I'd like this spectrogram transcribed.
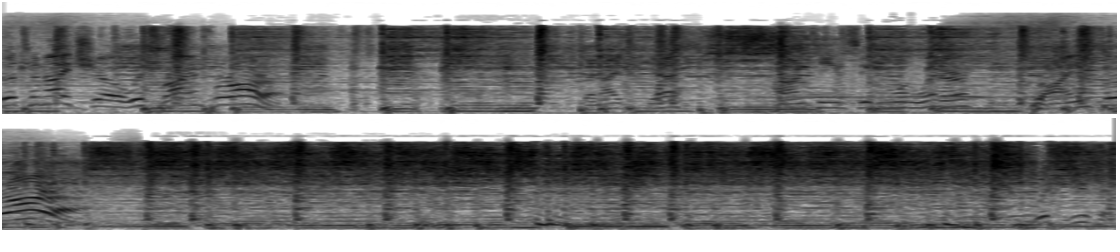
The Tonight Show with Brian Ferrara. Tonight's guest, Tontine Season 1 winner, Brian Ferrara. With music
